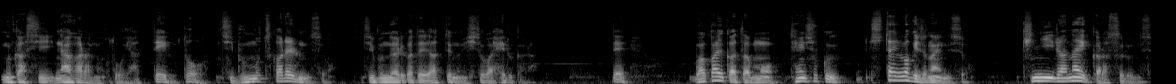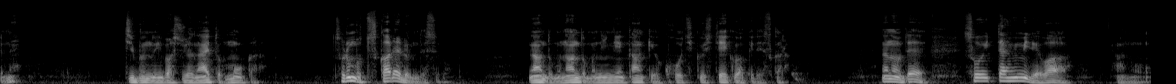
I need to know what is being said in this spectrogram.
昔ながらのことをやっていると自分も疲れるんですよ。自分のやり方でやってるのに人が減るから。で若い方も転職したいわけじゃないんですよ気に入らないからするんですよね自分の居場所じゃないと思うから。それも疲れるんですよ。何度も何度も人間関係を構築していくわけですから。なのでそういった意味ではあの何て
